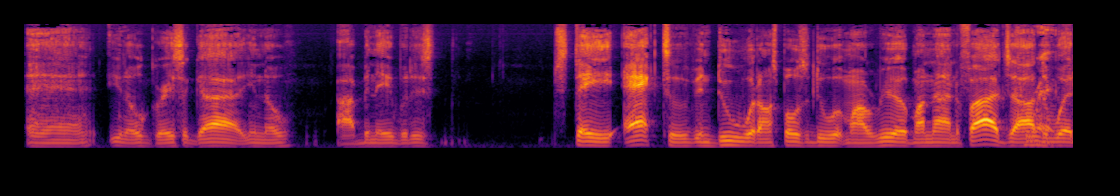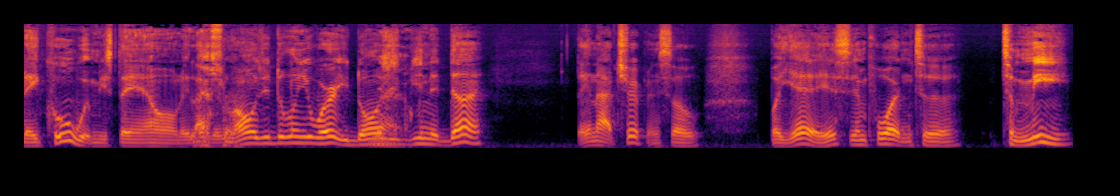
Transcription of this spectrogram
and you know grace of God, you know I've been able to stay active and do what I'm supposed to do with my real my nine to five job, to Correct. where they cool with me staying home. They like That's as right. long as you're doing your work, you're doing, Right. you're getting it done. They not tripping. So, but yeah, it's important to to me.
